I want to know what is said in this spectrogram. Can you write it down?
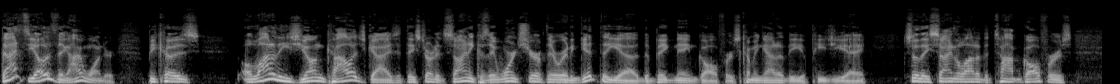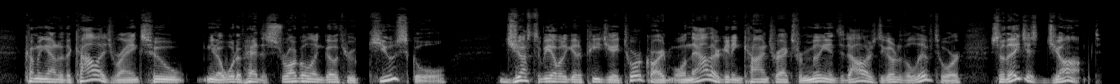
That's the other thing I wonder because a lot of these young college guys that they started signing because they weren't sure if they were going to get the uh, the big name golfers coming out of the PGA, so they signed a lot of the top golfers coming out of the college ranks who you know would have had to struggle and go through Q school just to be able to get a PGA Tour card. Well, now they're getting contracts for millions of dollars to go to the LIV Tour, so they just jumped.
